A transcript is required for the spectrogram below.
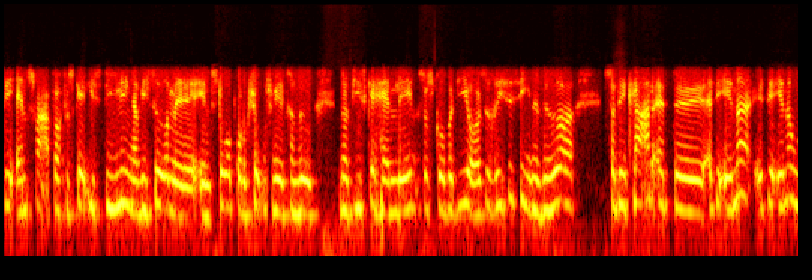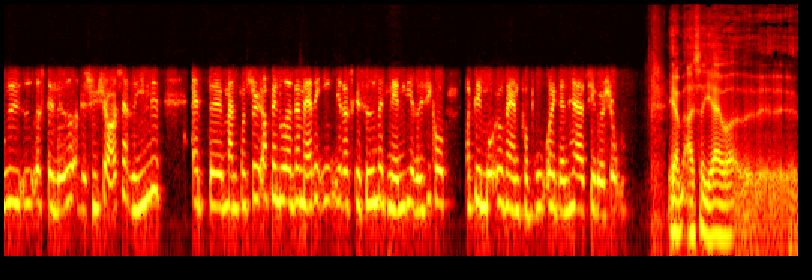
det ansvar for forskellige stigninger. Vi sidder med en stor produktionsvirksomhed. Når de skal handle ind, så skubber de også risiciene videre. Så det er klart, at, øh, at det, ender, det ender ude i yderste led, og det synes jeg også er rimeligt, at øh, man forsøger at finde ud af, hvem er det egentlig, der skal sidde med den endelige risiko, og det må jo være en forbruger i den her situation. Jamen, altså, jeg er jo øh,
